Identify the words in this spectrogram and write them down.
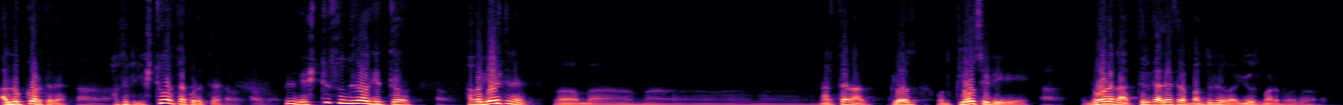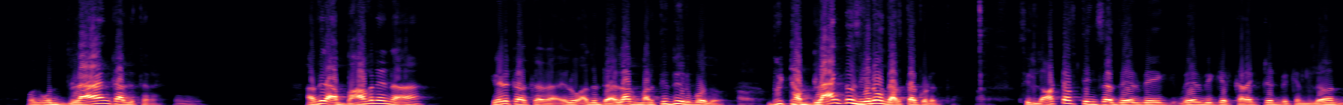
ಅಲ್ಲಿ ಲುಕ್ ಕೊಡ್ತಾರೆ. ಅದ್ರಲ್ಲಿ ಎಷ್ಟು ಅರ್ಥ ಕೊಡುತ್ತೆ? ಎಷ್ಟು ಸುಂದರವಾಗಿತ್ತು. ಅವಾಗ ಹೇಳ್ತೀನಿ ನರ್ತನ ಕ್ಲೋಸ್ ಒಂದು ಕ್ಲೋಸ್ ಇಡಿ. ನೋಡೋಣ ತಿರ್ಗಿ ಅದೇ ಥರ ಬಂದ್ರು ಇವಾಗ ಯೂಸ್ ಮಾಡ್ಬೋದು. ಒಂದು ಒಂದು ಬ್ಲ್ಯಾಂಕ್ ಆಗುತ್ತಾರೆ ಅಂದ್ರೆ ಆ ಭಾವನೆನ ಹೇಳ್ಕೊಳಕ್ಕಲ್ಲ ಇಲ್ಲೋ ಅದು ಡೈಲಾಗ್ ಮರ್ತಿದ್ದು ಇರ್ಬೋದು. ಬಟ್ ಆ ಬ್ಲ್ಯಾಂಕ್ನೆಸ್ ಏನೋ ಒಂದು ಅರ್ಥ ಕೊಡುತ್ತೆ. See lot of things are there way where we get corrected we can learn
